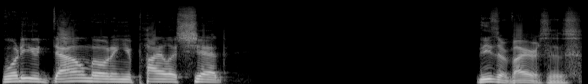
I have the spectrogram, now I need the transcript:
What are you downloading, you pile of shit? These are viruses.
